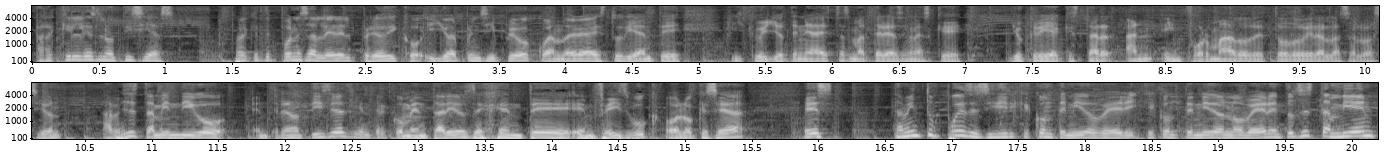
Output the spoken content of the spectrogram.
¿para qué lees noticias? ¿Para qué te pones a leer el periódico? Y yo al principio, cuando era estudiante y que yo tenía estas materias en las que yo creía que estar informado de todo era la salvación, a veces también digo, entre noticias y entre comentarios de gente en Facebook o lo que sea, es también tú puedes decidir qué contenido ver y qué contenido no ver. Entonces también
